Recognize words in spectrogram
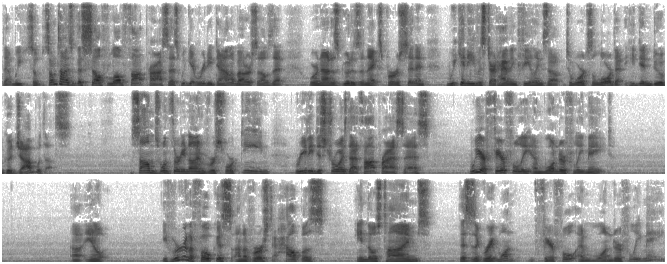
that we so sometimes with this self-love thought process we get really down about ourselves that we're not as good as the next person, and we can even start having feelings out towards the Lord that He didn't do a good job with us. Psalms 139, verse 14, really destroys that thought process. We are fearfully and wonderfully made. Uh, you know, if we're going to focus on a verse to help us in those times, this is a great one. Fearful and wonderfully made.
